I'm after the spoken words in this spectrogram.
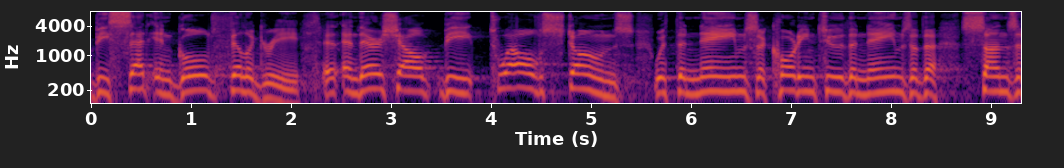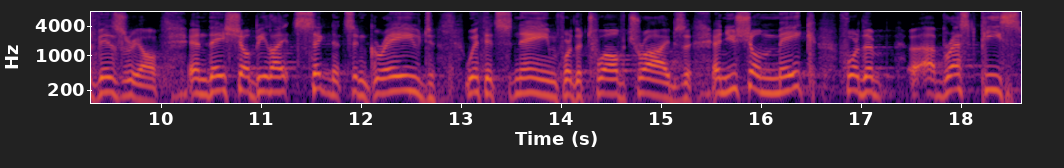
be set in gold filigree. And there shall be 12 stones with the names according to the names of the sons of Israel. And they shall be like signets engraved with its name for the 12 tribes. And you shall make for the uh, breastpiece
